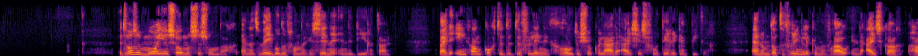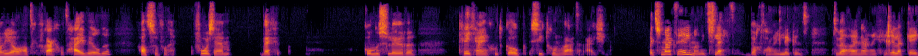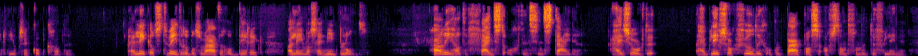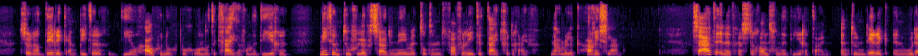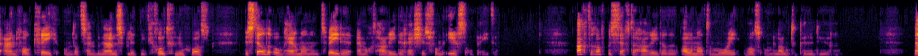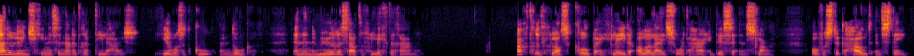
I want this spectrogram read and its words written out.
Het was een mooie zomerse zondag en het webelde van de gezinnen in de dierentuin. Bij de ingang kochten de duffelingen grote chocoladeijsjes voor Dirk en Pieter. En omdat de vriendelijke mevrouw in de ijskar Harry al had gevraagd wat hij wilde, had ze voor, voor ze hem weg konden sleuren, kreeg hij een goedkoop citroenwaterijsje. Het smaakte helemaal niet slecht, dacht Harry likkend, terwijl hij naar een gorilla keek die op zijn kop krabde. Hij leek als twee druppels water op Dirk, alleen was hij niet blond. Harry had de fijnste ochtend sinds tijden. Hij, zorgde, hij bleef zorgvuldig op een paar passen afstand van de duffelingen, zodat Dirk en Pieter, die al gauw genoeg begonnen te krijgen van de dieren, niet een toevlucht zouden nemen tot hun favoriete tijdverdrijf, namelijk harryslaan. Ze aten in het restaurant van de dierentuin en toen Dirk een woedeaanval kreeg omdat zijn bananensplit niet groot genoeg was, bestelde oom Herman een tweede en mocht Harry de restjes van de eerste opeten. Achteraf besefte Harry dat het allemaal te mooi was om lang te kunnen duren. Na de lunch gingen ze naar het reptielenhuis. Hier was het koel en donker en in de muren zaten verlichte ramen. Achter het glas kropen en gleden allerlei soorten hagedissen en slangen over stukken hout en steen.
